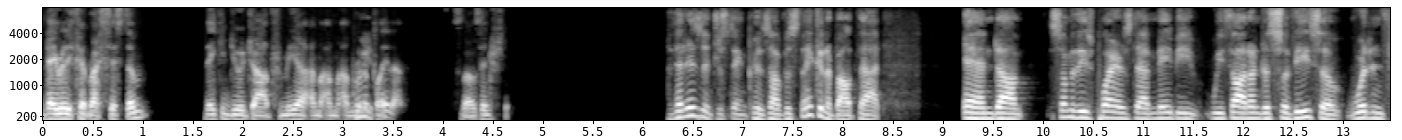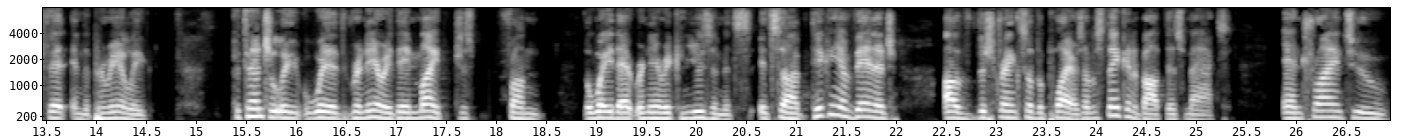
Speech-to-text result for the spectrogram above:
they really fit my system. They can do a job for me. I'm, I'm, I'm going to play them. So that was interesting. That is interesting because I was thinking about that. And um, some of these players that maybe we thought under Slavisa wouldn't fit in the Premier League, potentially with Ranieri, they might just from the way that Ranieri can use them. It's it's uh, taking advantage of the strengths of the players. I was thinking about this, Max, and trying to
